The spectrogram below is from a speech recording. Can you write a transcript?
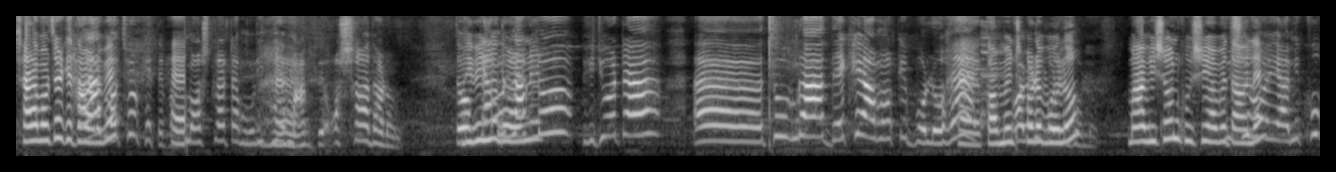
সারা বছর খেতে পারবে। বছর খেতে পারবে মশলাটা মুড়ি দিয়ে মাখবে অসাধারণ। তো বিভিন্ন ধরনের- ভিডিওটা? তোমরা দেখে আমাকে বলো হ্যাঁ? হ্যাঁ কমেন্ট করে বলো। মা ভীষণ খুশি হবে তাহলে? আমি খুব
